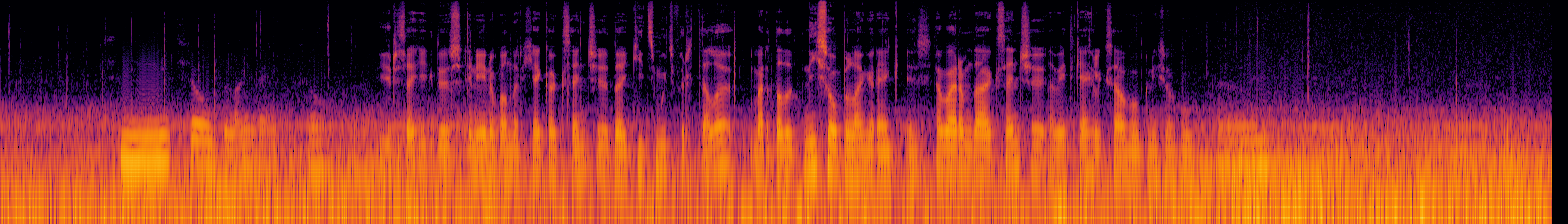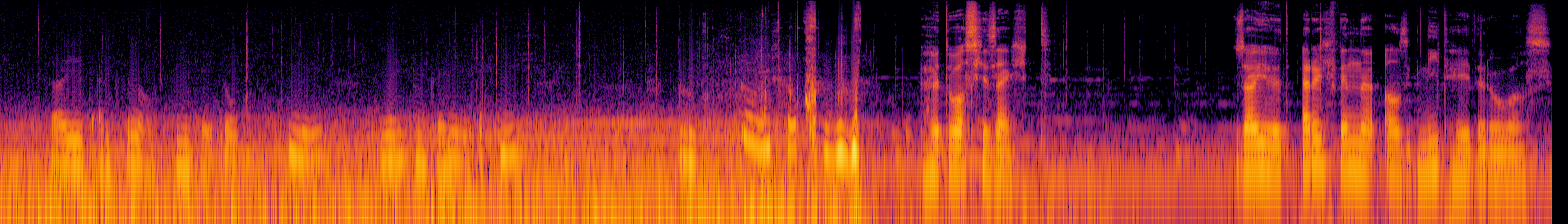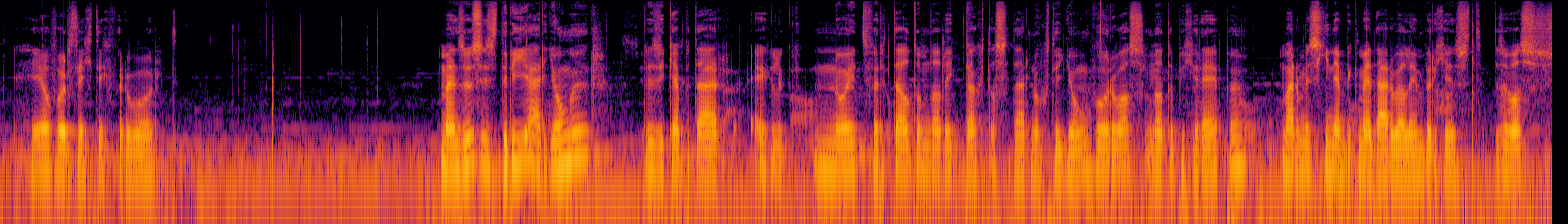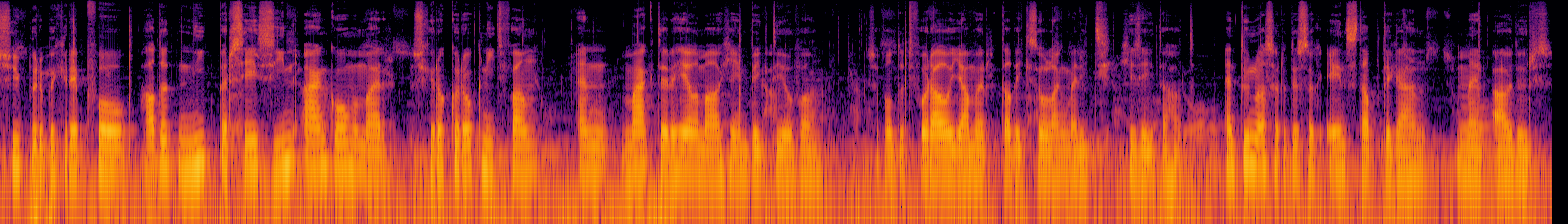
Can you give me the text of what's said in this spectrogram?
niet zo belangrijk of zo. Hier zeg ik dus in een of ander gek accentje dat ik iets moet vertellen, maar dat het niet zo belangrijk is. En waarom dat accentje, dat weet ik eigenlijk zelf ook niet zo goed. Ehm, zou je het erg vinden als ik niet hetero was? Nee. Nee? Oké. Nee, echt niet. Kom hier, schat. Het was gezegd. Zou je het erg vinden als ik niet hetero was? Heel voorzichtig verwoord. Mijn zus is drie jaar jonger, dus ik heb het haar eigenlijk nooit verteld omdat ik dacht dat ze daar nog te jong voor was om dat te begrijpen. Maar misschien heb ik mij daar wel in vergist. Ze was super begripvol, had het niet per se zien aankomen, maar schrok er ook niet van en maakte er helemaal geen big deal van. Ze vond het vooral jammer dat ik zo lang met iets gezeten had. En toen was er dus nog één stap te gaan: mijn ouders.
